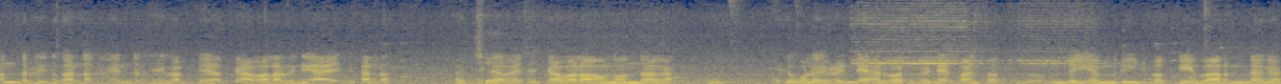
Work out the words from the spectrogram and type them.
ਅੰਦਰ ਵੀ ਦੁਕਾਨਾਂ ਦੇ ਵੀ ਅੰਦਰ ਸੀ ਵਕਤ ਚਾਹ ਵਾਲਾ ਵੀ ਨਹੀਂ ਆਇਆ ਸੀ ਕੱਲ ਅੱਛਾ। ਵੈਸੇ ਚਾਹ ਵਾਲਾ ਆਉਂਦਾ ਹੁੰਦਾਗਾ ਇਹਦੇ ਕੋਲੇ ਰਹਿੰਦੇ ਹਰ ਵਕਤ ਬੈਠੇ ਪੰਜ ਸੱਤ ਹੁੰਦੇ ਹੀ ਆ ਮਰੀਜ਼ ਬਾਕੀ ਬਾਹਰ ਰਹਿੰਦਾਗਾ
